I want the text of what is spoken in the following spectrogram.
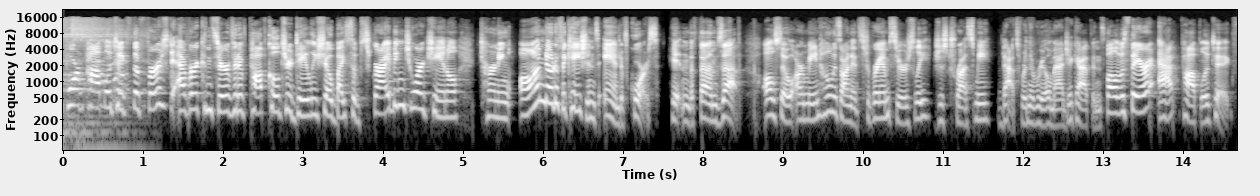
Support Poplitics, the first ever conservative pop culture daily show, by subscribing to our channel, turning on notifications, and of course, hitting the thumbs up. Also, our main home is on Instagram. Seriously, just trust me, that's when the real magic happens. Follow us there at Poplitics.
